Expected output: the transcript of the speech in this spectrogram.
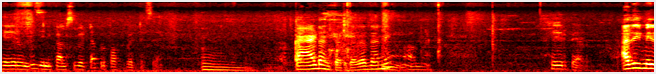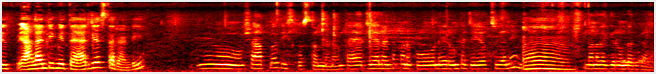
హెయిర్ ఉంది దీన్ని కలిసి పెట్టి అప్పుడు పప్పు పెట్టేసాను ప్యాడ్ అంటారు కదా దాన్ని? అవును హెయిర్ ప్యాడ్ అది మీరు అలాంటివి మీరు తయారు చేస్తారా అండి? మేము షాప్లో తీసుకొస్తాం మేడం. తయారు చేయాలంటే మనకు నేరు ఉంటే చేయొచ్చు కానీ. మన దగ్గర ఉండదు కదా.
